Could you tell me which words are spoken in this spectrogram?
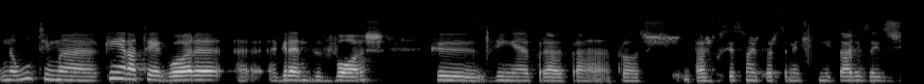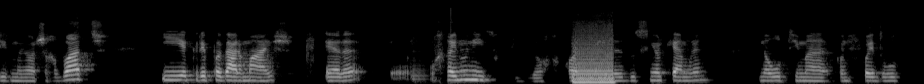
na, última, quem era até agora a, a grande voz que vinha para, para, para, os, para, as negociações de orçamentos comunitários a exigir maiores rebates e a querer pagar mais era o Reino Unido. Eu recordo do Sr. Cameron, na última, quando foi do,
